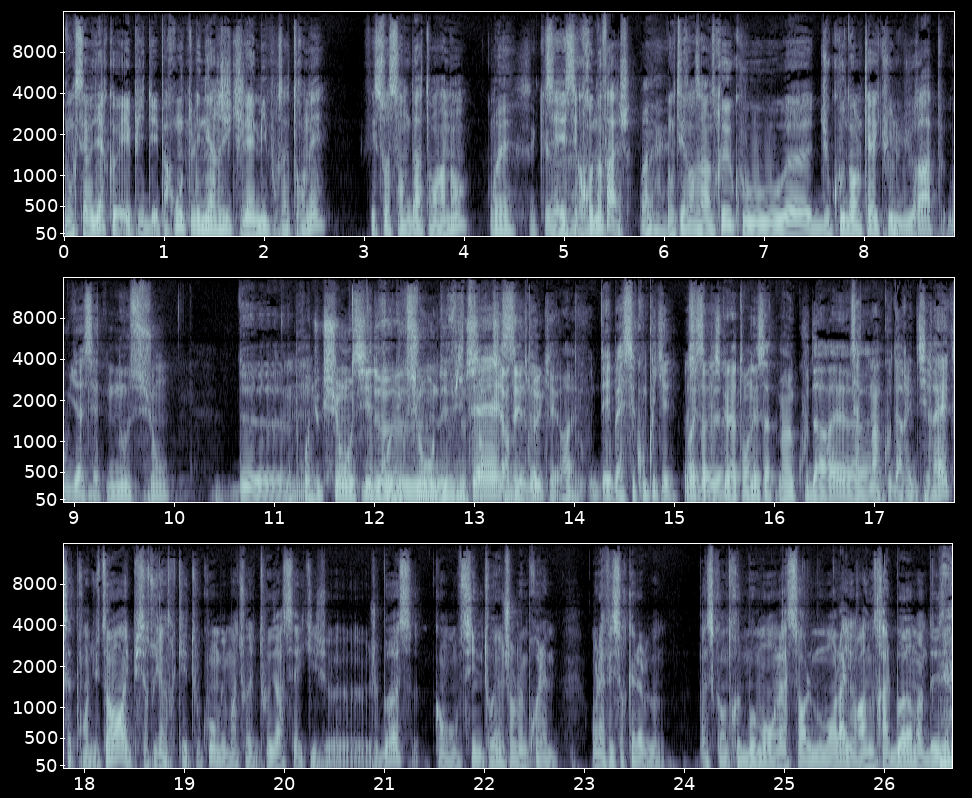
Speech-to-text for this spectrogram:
Donc ça veut dire que, et puis, et par contre, l'énergie qu'il a mis pour sa tournée, fait 60 dates en un an, Ouais, c'est que. c'est c'est chronophage. Ouais. Donc t'es dans un truc où, euh, du coup, dans le calcul du rap, où il y a cette notion de, De production aussi, de de, production, de vitesse, sortir des et de- trucs. et- ouais. Ben, c'est compliqué. Ouais, c'est parce que la tournée, ça te met un coup d'arrêt. ça te euh, met un coup d'arrêt direct, ça te prend du temps, et puis surtout il y a un truc qui est tout con, mais moi tu vois tous les artistes avec qui je, je bosse, quand on signe une tournée, on a toujours le même problème. On l'a fait sur quel album? Parce qu'entre le moment où on la sort, le moment là, il y aura un autre album, un deuxième.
